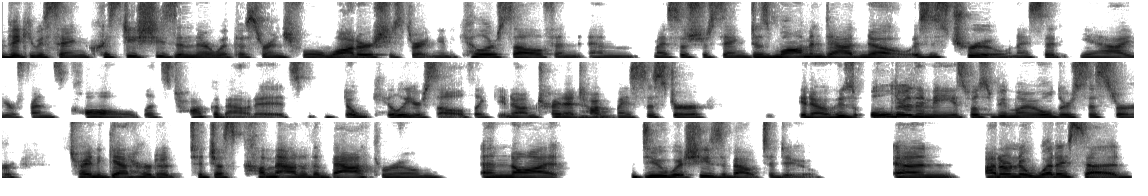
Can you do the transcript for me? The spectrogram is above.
Vicky was saying, Christy, she's in there with a syringe full of water. She's threatening to kill herself. And, and my sister's saying, Does mom and dad know? Is this true? And I said, Yeah, your friends call. Let's talk about it. It's don't kill yourself. Like, you know, I'm trying to talk mm-hmm. my sister, you know, who's older than me, supposed to be my older sister, trying to get her to, to just come out of the bathroom and not do what she's about to do. And I don't know what I said.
